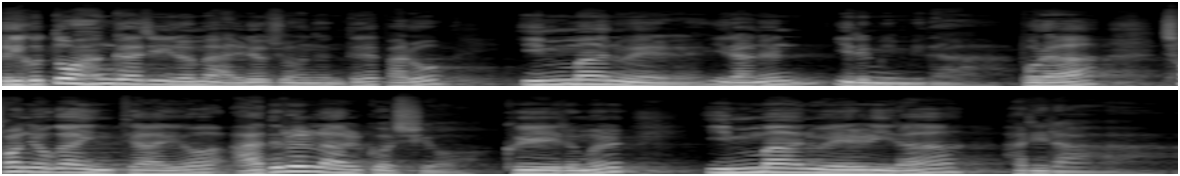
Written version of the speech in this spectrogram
그리고 또 한 가지 이름을 알려 주었는데 바로 임마누엘이라는 이름입니다. 보라 처녀가 잉태하여 아들을 낳을 것이요 그의 이름을 임마누엘이라 하리라.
